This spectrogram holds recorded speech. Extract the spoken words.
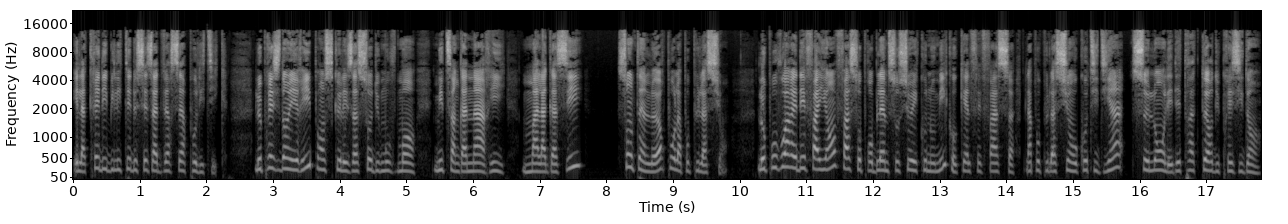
et la crédibilité de ses adversaires politiques. Le président Eri pense que les assauts du mouvement Mitsanganari Malagasy sont un leurre pour la population. Le pouvoir est défaillant face aux problèmes socio-économiques auxquels fait face la population au quotidien, selon les détracteurs du président.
